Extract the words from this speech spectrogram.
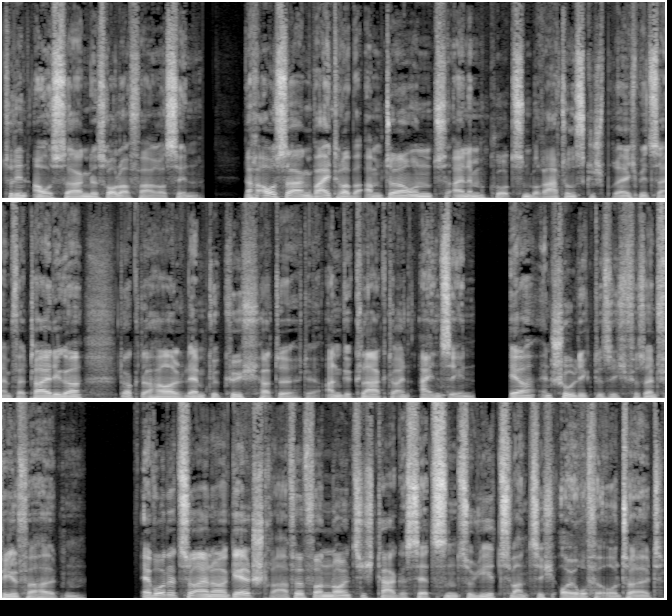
zu den Aussagen des Rollerfahrers hin. Nach Aussagen weiterer Beamter und einem kurzen Beratungsgespräch mit seinem Verteidiger, Dr. Harald Lemke-Küch, hatte der Angeklagte ein Einsehen. Er entschuldigte sich für sein Fehlverhalten. Er wurde zu einer Geldstrafe von 90 Tagessätzen zu je 20 Euro verurteilt.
